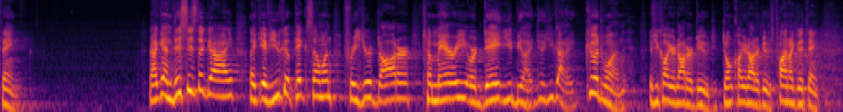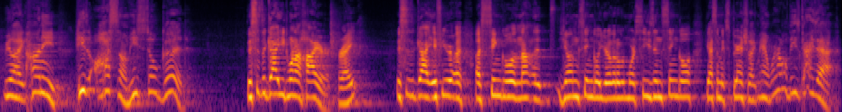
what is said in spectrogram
thing. Now, again, this is the guy, like, if you could pick someone for your daughter to marry or date, you'd be like, Dude, you got a good one. If you call your daughter dude, don't call your daughter dude. It's probably not a good thing. Be like, honey, he's awesome. He's so good. This is the guy you'd want to hire, right? This is the guy, if you're a, a, single, not a young single, you're a little bit more seasoned single, you got some experience, you're like, man, where are all these guys at?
